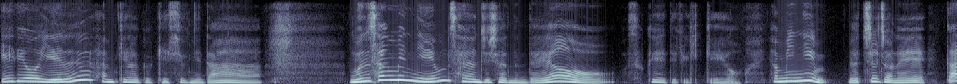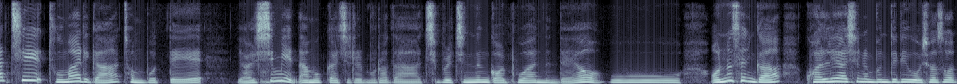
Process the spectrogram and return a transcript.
일요일 함께하고 계십니다. 문상민님 사연 주셨는데요. 소개해 드릴게요. 현미님, 며칠 전에 까치 두 마리가 전봇대에 열심히 나뭇가지를 물어다 집을 짓는 걸 보았는데요. 오, 어느샌가 관리하시는 분들이 오셔서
